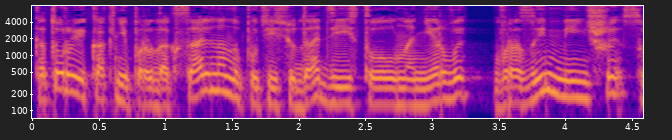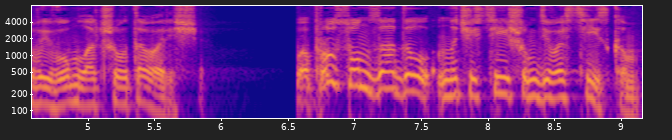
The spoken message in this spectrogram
который, как ни парадоксально, на пути сюда действовал на нервы в разы меньше своего младшего товарища. Вопрос он задал на чистейшем девастийском.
